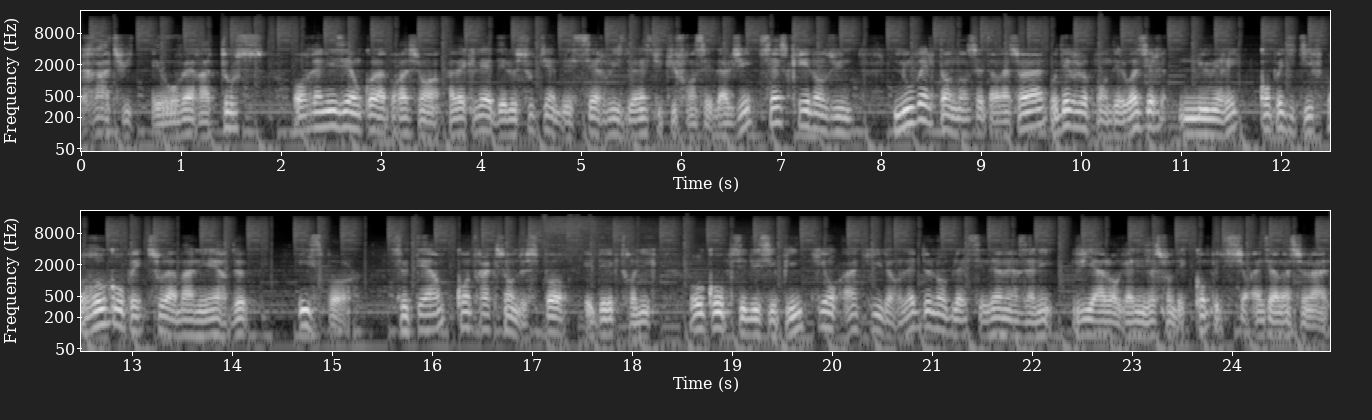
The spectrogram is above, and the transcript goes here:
gratuite et ouverte à tous, organisée en collaboration avec l'aide et le soutien des services de l'Institut français d'Alger, s'inscrit dans une nouvelle tendance internationale au développement des loisirs numériques compétitifs regroupés sous la bannière de e-sport. Ce terme, contraction de sport et d'électronique, regroupe ces disciplines qui ont acquis leur lettre de noblesse ces dernières années via l'organisation des compétitions internationales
